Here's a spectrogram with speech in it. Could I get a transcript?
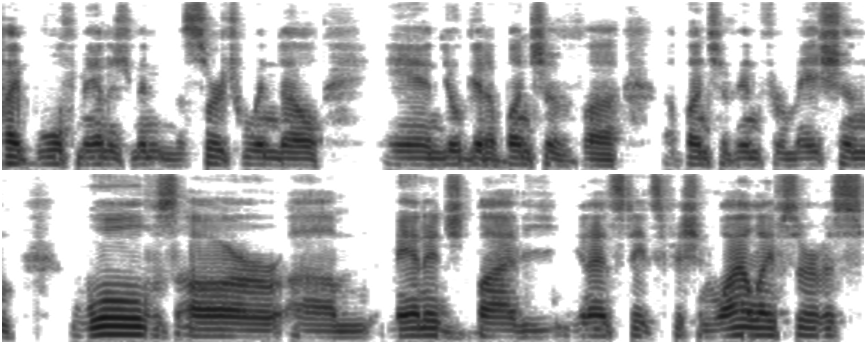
type wolf management in the search window and you'll get a bunch of uh, a bunch of information. Wolves are um, managed by the United States Fish and Wildlife Service.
